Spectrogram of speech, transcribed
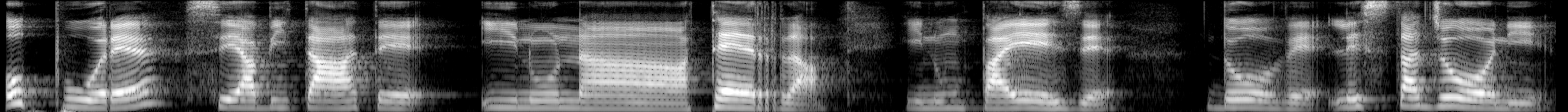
oppure se abitate in una terra, in un paese dove le stagioni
